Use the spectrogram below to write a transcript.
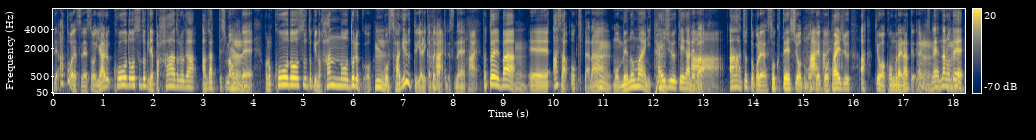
であとはですねそのやる行動する時にやっぱハードルが上がってしまうので、この行動する時の反応努力をうん。こう下げるっていうやり方があってですね、はい、例えば、うん。えー朝起きたら、うん。もう目の前に体重計があれば、ああちょっとこれ測定しようと思って、はいはいはい。こう体重あ今日はこんぐらいなってやりますね、うん。なので、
